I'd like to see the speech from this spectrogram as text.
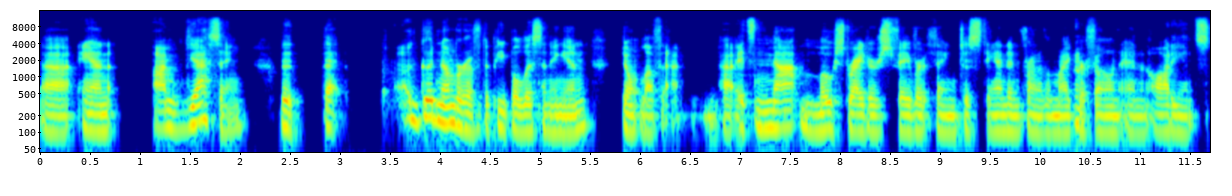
uh, and I'm guessing that that a good number of the people listening in don't love that. Uh, it's not most writers' favorite thing to stand in front of a microphone and an audience.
